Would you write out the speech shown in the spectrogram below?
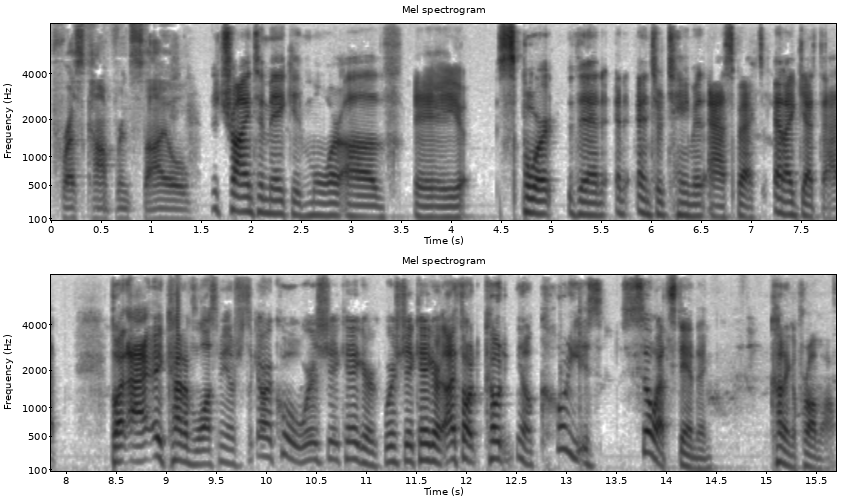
press conference style. They're trying to make it more of a sport than an entertainment aspect, and I get that. But I, it kind of lost me. I was just like, all right, cool. Where's Jake Hager? Where's Jake Hager? I thought Cody, you know, Cody is so outstanding, cutting a promo.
